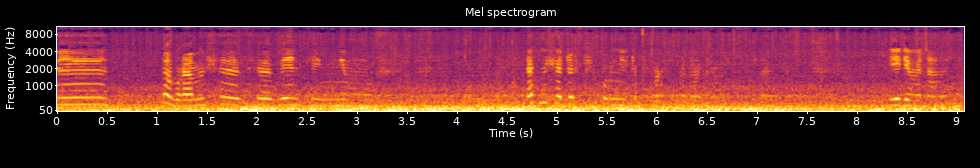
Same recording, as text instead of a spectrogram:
Eee, dobra, myślę, że więcej nie muszę. Jak mi się coś przypomni, to po prostu nagram. Także Jedziemy dalej.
